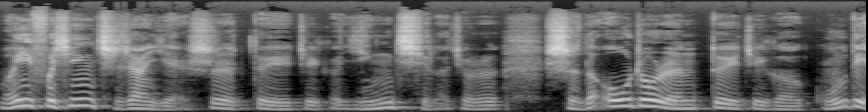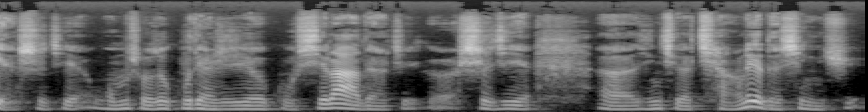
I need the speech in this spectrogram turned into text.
文艺复兴实际上也是对这个引起了，就是使得欧洲人对这个古典世界，我们所说古典世界，古希腊的这个世界，呃，引起了强烈的兴趣。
